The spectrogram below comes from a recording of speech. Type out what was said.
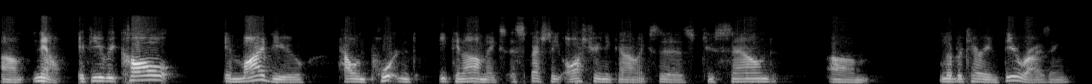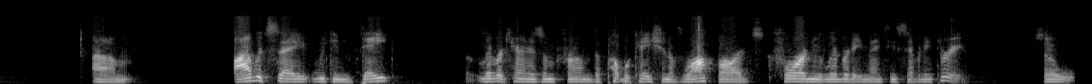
Um, now, if you recall, in my view, how important economics, especially Austrian economics, is to sound um, libertarian theorizing, um, I would say we can date libertarianism from the publication of Rothbard's For a New Liberty in 1973. So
